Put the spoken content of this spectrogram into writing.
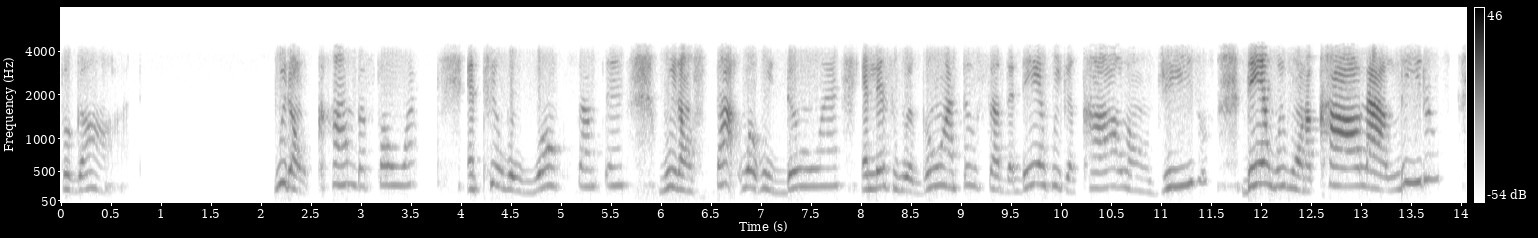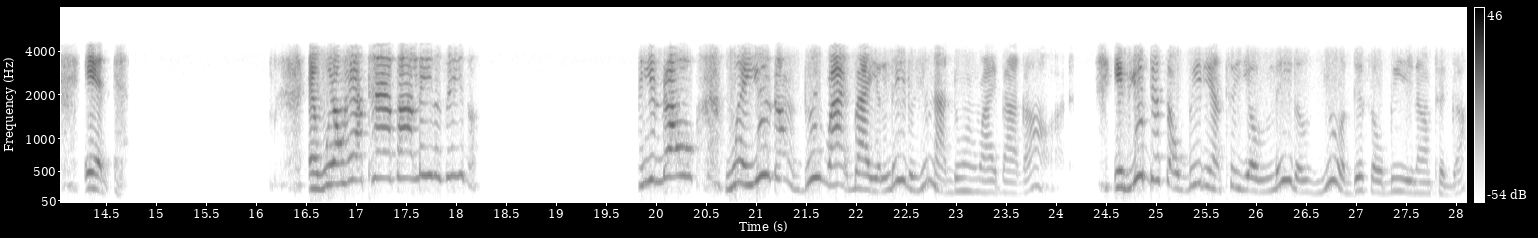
for God. We don't come before until we want something. We don't stop what we're doing unless we're going through something. Then we can call on Jesus. Then we want to call our leaders and and we don't have time for our leaders either. You know, when you don't do right by your leaders, you're not doing right by God. If you're disobedient to your leaders, you are disobedient unto God.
